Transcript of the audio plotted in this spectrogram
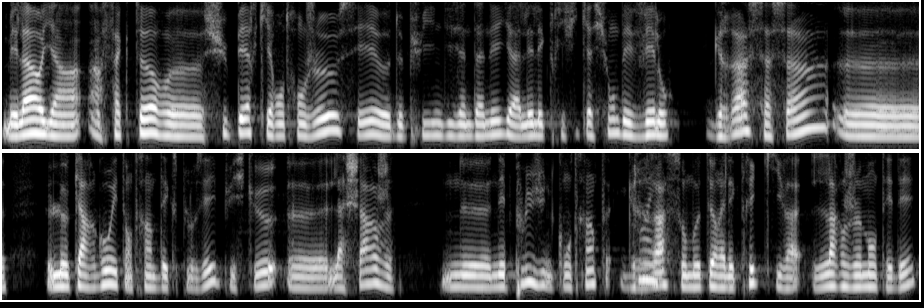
Mais là, il y a un, un facteur super qui rentre en jeu, c'est depuis une dizaine d'années, il y a l'électrification des vélos grâce à ça, euh, le cargo est en train d'exploser puisque euh, la charge n'est plus une contrainte grâce au moteur électrique qui va largement t'aider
